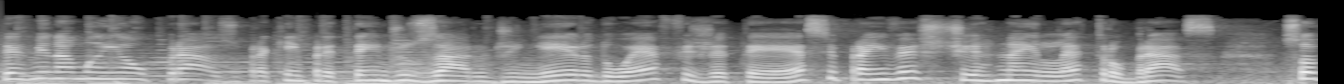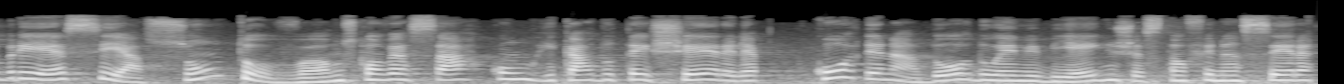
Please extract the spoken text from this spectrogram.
Termina amanhã o prazo para quem pretende usar o dinheiro do FGTS para investir na Eletrobras. Sobre esse assunto, vamos conversar com Ricardo Teixeira, ele é coordenador do MBA em Gestão Financeira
